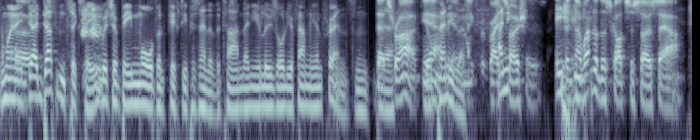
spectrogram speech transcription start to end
And when uh, it doesn't succeed, which will be more than fifty percent of the time, then you lose all your family and friends, and that's uh, right. Yeah, penniless. Yeah, make for great and socialists. but no wonder the Scots are so sour.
